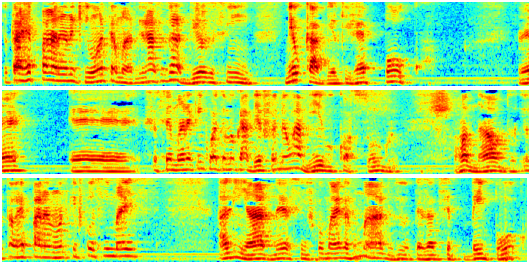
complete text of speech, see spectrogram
Eu estava reparando aqui ontem, amado, graças a Deus, assim, meu cabelo, que já é pouco, né? É, essa semana quem cortou meu cabelo foi meu amigo, co-sogro, Ronaldo. Eu estava reparando ontem que ficou assim mais alinhado, né? Assim, ficou mais arrumado, viu? Apesar de ser bem pouco.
